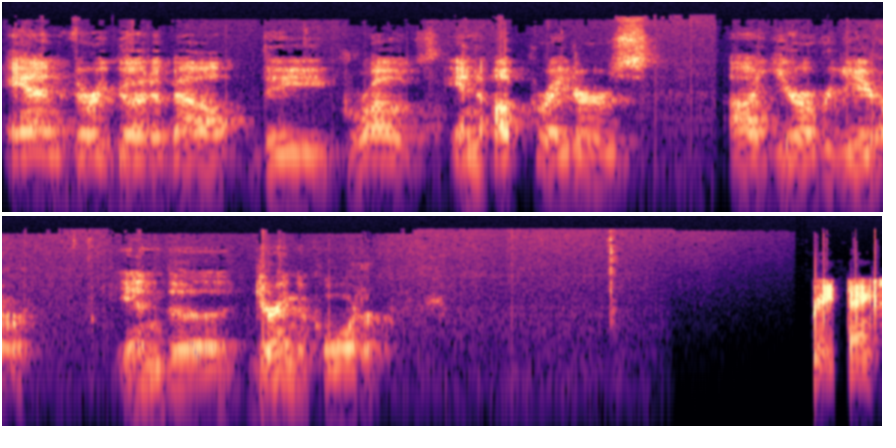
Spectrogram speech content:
and very good about the growth in upgraders uh, year over year in the during the quarter. Great. Thanks,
